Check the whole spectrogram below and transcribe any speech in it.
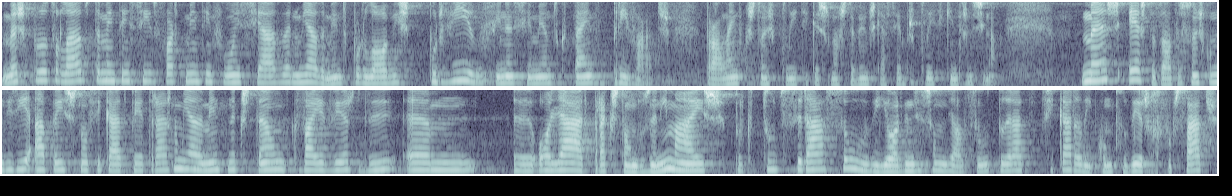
mas por outro lado também tem sido fortemente influenciada, nomeadamente por lobbies, por via do financiamento que tem de privados, para além de questões políticas, que nós sabemos que há sempre política internacional. Mas estas alterações, como dizia, há países que estão a ficar de pé atrás, nomeadamente na questão que vai haver de um, olhar para a questão dos animais, porque tudo será saúde e a Organização Mundial de Saúde poderá ficar ali com poderes reforçados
